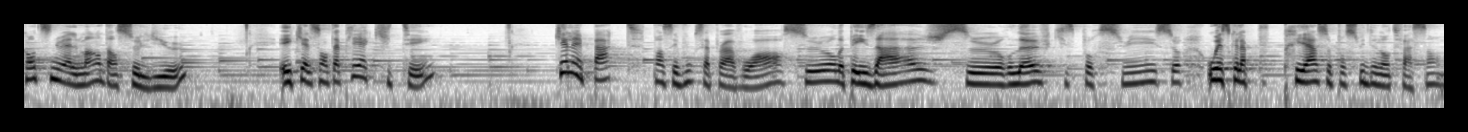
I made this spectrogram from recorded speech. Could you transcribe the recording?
continuellement dans ce lieu et qu'elles sont appelées à quitter, quel impact pensez-vous que ça peut avoir sur le paysage, sur l'œuvre qui se poursuit, ou est-ce que la prière se poursuit d'une autre façon?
